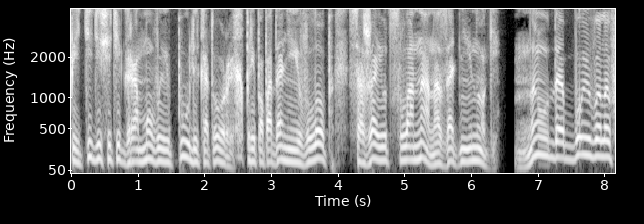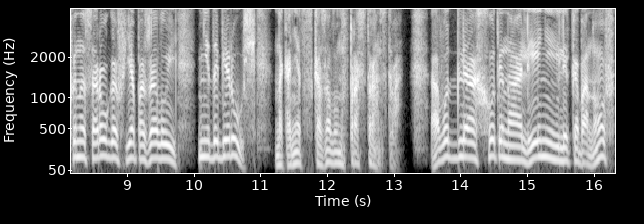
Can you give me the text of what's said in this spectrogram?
50-граммовые пули которых при попадании в лоб сажают слона на задние ноги. «Ну, до буйволов и носорогов я, пожалуй, не доберусь», — наконец сказал он в пространство. «А вот для охоты на оленей или кабанов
